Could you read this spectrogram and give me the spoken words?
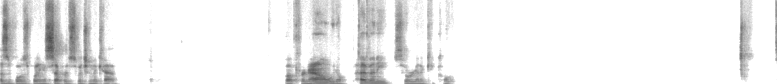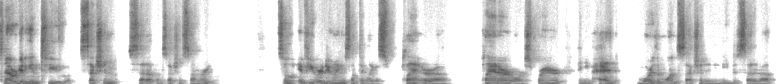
as opposed to putting a separate switch in the cab. But for now, we don't have any, so we're going to keep going. So now we're getting into section setup and section summary. So if you were doing something like a plant or a planner or a sprayer and you had more than one section and you need to set it up,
